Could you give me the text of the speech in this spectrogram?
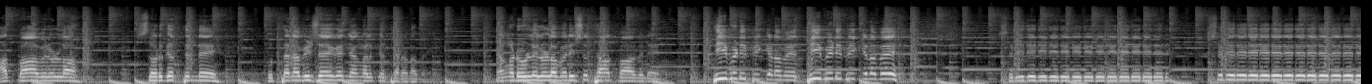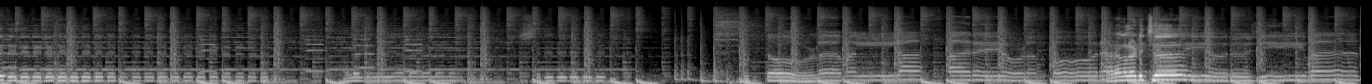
ആത്മാവിലുള്ള സ്വർഗത്തിന്റെ പുത്തൻ അഭിഷേകം ഞങ്ങൾക്ക് തരണമേ. ഞങ്ങളുടെ ഉള്ളിലുള്ള പരിശുദ്ധാത്മാവിനെ തീ പിടിപ്പിക്കണമേ മുട്ടോളമല്ല അരയോളം പോരാ. കരങ്ങളടിച്ച്. ഒരു ജീവനദിയൊഴുക്കാൻ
